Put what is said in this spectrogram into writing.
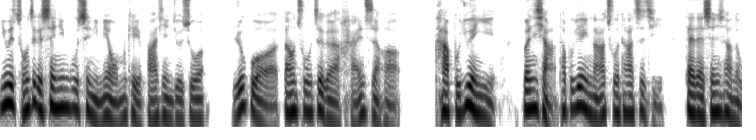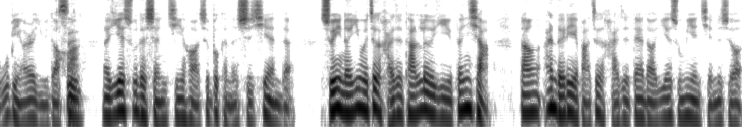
因为从这个圣经故事里面，我们可以发现，就是说，如果当初这个孩子哈，他不愿意分享，他不愿意拿出他自己带在身上的五饼二鱼的话，那耶稣的神迹哈是不可能实现的。所以呢，因为这个孩子他乐意分享，当安德烈把这个孩子带到耶稣面前的时候，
